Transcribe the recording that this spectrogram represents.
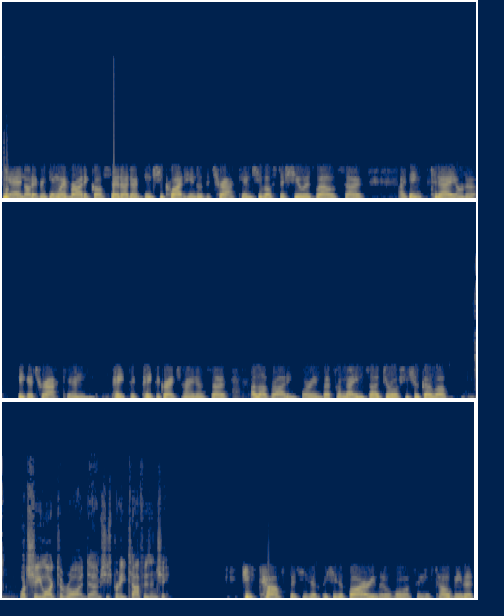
Yeah, not everything went right at Gosford. I don't think she quite handled the track, and she lost a shoe as well. So I think today on a bigger track, and Pete's a, Pete's a great trainer, so I love riding for him. But from that inside draw, she should go well. What's she like to ride? Um, she's pretty tough, isn't she? She's tough, but she's a she's a fiery little horse, and he's told me that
